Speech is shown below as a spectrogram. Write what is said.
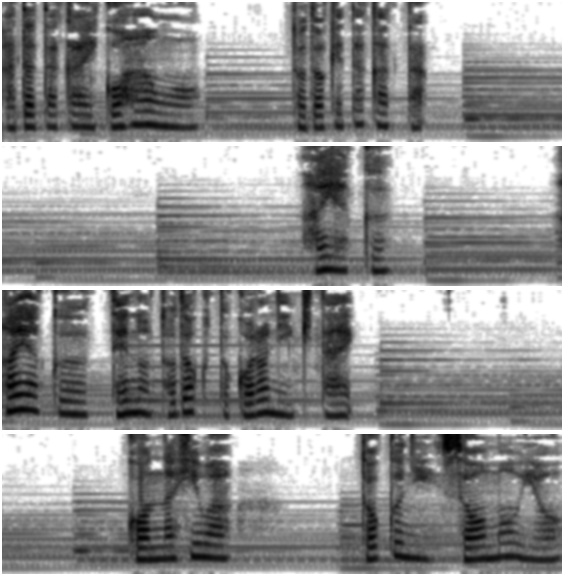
温かいご飯を届けたかった。早く、早く手の届くところに行きたい。こんな日は特にそう思うよ。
